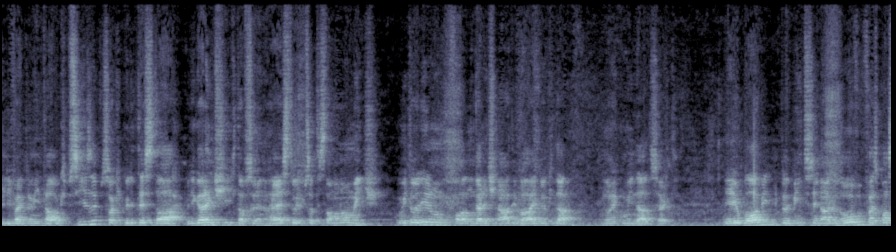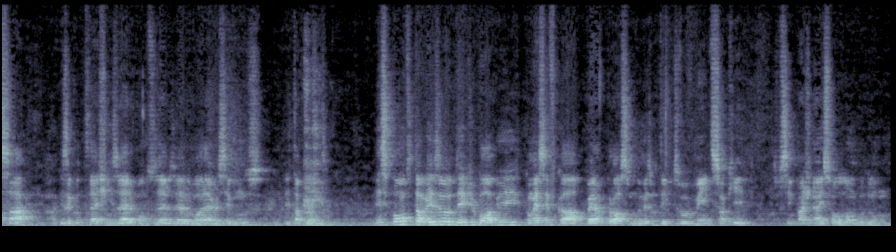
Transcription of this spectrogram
ele vai implementar o que precisa, só que para ele testar, para ele garantir que está funcionando o resto, ele precisa testar manualmente. Ou então ele não, fala, não garante nada e vai ver o que dá. Não é recomendado, certo? E aí o Bob implementa o cenário novo, faz passar, executa o teste em 0.00 whatever segundos, ele está pronto. Nesse ponto, talvez o David e o Bob comecem a ficar próximo do mesmo tempo de desenvolvimento, só que se você imaginar isso ao longo de um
